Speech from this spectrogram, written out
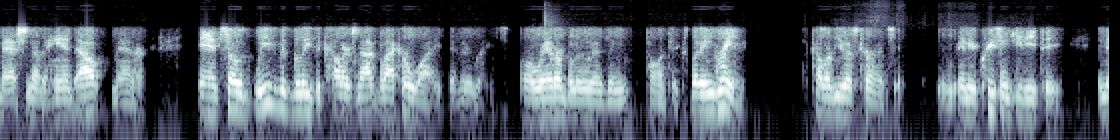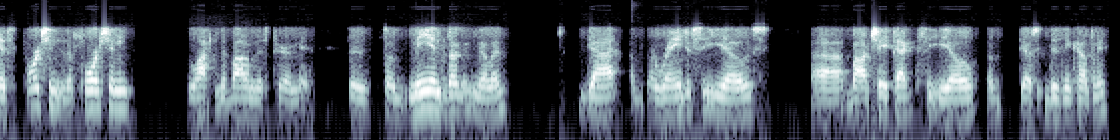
fashion, not a hand out manner. And so we believe the color is not black or white as in race, or red or blue as in politics, but in green, the color of U.S. currency, and increasing GDP. And this fortune, the fortune locked at the bottom of this pyramid. So, so me and Doug McMillon got a, a range of CEOs. Uh, Bob Chapek, CEO of Disney Company,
